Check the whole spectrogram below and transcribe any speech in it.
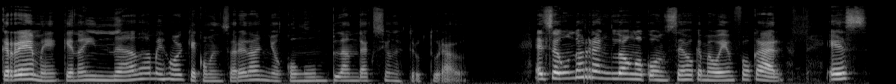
Créeme que no hay nada mejor que comenzar el año con un plan de acción estructurado. El segundo renglón o consejo que me voy a enfocar es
